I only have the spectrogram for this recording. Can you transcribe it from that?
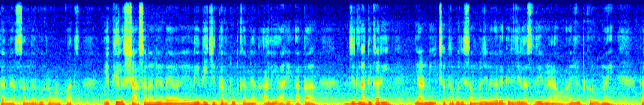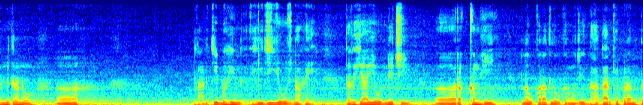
करण्यास संदर्भ क्रमांक पाच येथील शासन निर्णयाने निधीची तरतूद करण्यात आली आहे. आता जिल्हाधिकारी यांनी छत्रपती संभाजीनगर येथील जिल्हास्तरीय मेळावा आयोजित करू नये. तर मित्रांनो लाडकी बहीण ही जी योजना आहे तर ह्या योजनेची रक्कम ही लवकरात लवकर म्हणजे दहा तारखेपर्यंत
